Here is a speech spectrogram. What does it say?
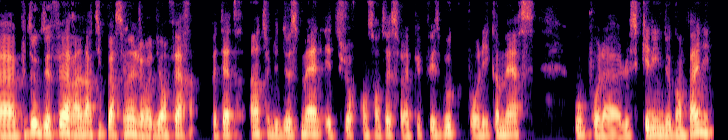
Euh, plutôt que de faire un article personnel, j'aurais dû en faire peut-être un toutes les deux semaines et toujours concentrer sur la pub Facebook pour l'e-commerce ou pour le scaling de campagne.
